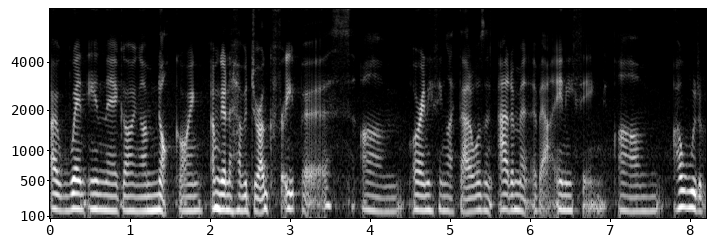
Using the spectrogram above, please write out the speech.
I went in there going I'm not going I'm going to have a drug free birth um, or anything like that. I wasn't adamant about anything. Um, I would have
